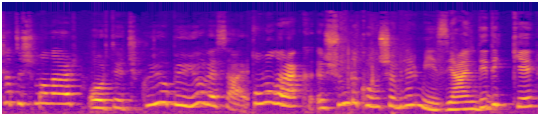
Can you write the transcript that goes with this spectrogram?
çatışmalar ortaya çıkıyor, büyüyor vesaire. Son olarak e, şunu da konuşabilir miyiz? Yani dedik ki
